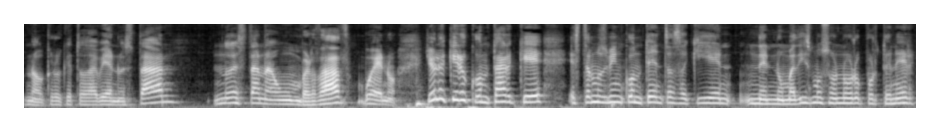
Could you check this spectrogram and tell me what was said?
no, creo que todavía no están. No están aún, ¿verdad? Bueno, yo le quiero contar que estamos bien contentas aquí en, el Nomadismo Sonoro por tener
